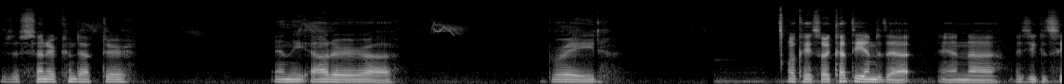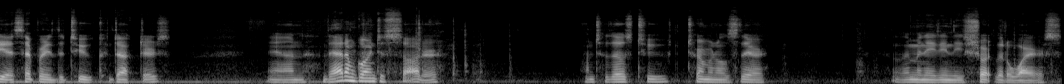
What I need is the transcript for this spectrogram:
There's a center conductor and the outer uh, braid. Okay, so I cut the end of that, and uh, as you can see, I separated the two conductors. And that I'm going to solder onto those two terminals there, eliminating these short little wires.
